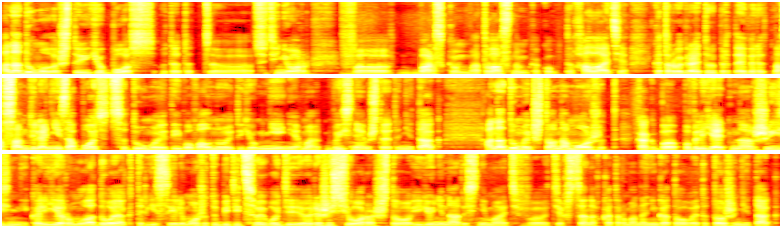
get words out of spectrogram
Она думала, что ее босс, вот этот э, сутенер в барском атласном каком-то халате, которого играет Руперт Эверетт, на самом деле о ней заботится, думает, его волнует ее мнение. Мы выясняем, что это не так. Она думает, что она может как бы повлиять на жизнь и карьеру молодой актрисы или может убедить своего режиссера, что ее не надо снимать в тех сценах, к которым она не готова. Это тоже не так.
